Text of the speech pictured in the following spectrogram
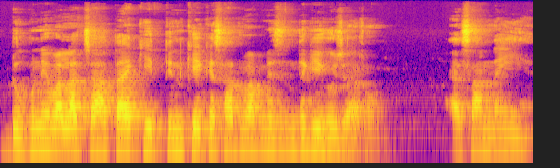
डूबने वाला चाहता है कि तिनके के साथ मैं अपनी ज़िंदगी गुजारूँ। ऐसा नहीं है।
